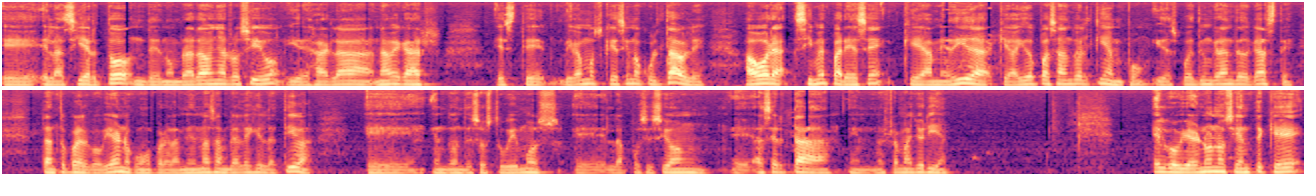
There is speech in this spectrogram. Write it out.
eh, el acierto de nombrar a doña Rocío y dejarla navegar, este, digamos que es inocultable. Ahora, sí me parece que a medida que ha ido pasando el tiempo y después de un gran desgaste, tanto para el gobierno como para la misma Asamblea Legislativa, eh, en donde sostuvimos eh, la posición acertada en nuestra mayoría, el gobierno no siente que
